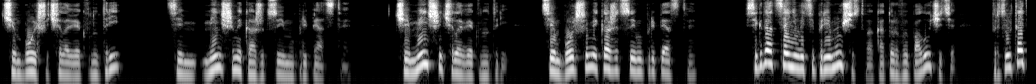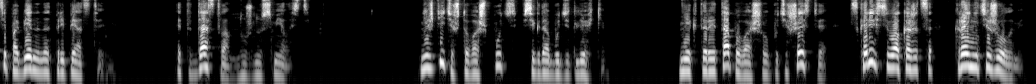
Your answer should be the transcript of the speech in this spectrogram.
Чем больше человек внутри, тем меньшими кажутся ему препятствия. Чем меньше человек внутри, тем большими кажется ему препятствия. Всегда оценивайте преимущества, которые вы получите – в результате победы над препятствиями. Это даст вам нужную смелость. Не ждите, что ваш путь всегда будет легким. Некоторые этапы вашего путешествия, скорее всего, окажутся крайне тяжелыми,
